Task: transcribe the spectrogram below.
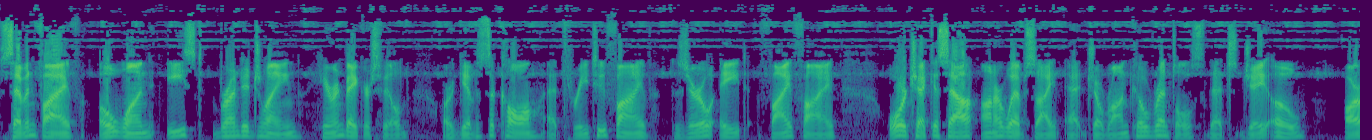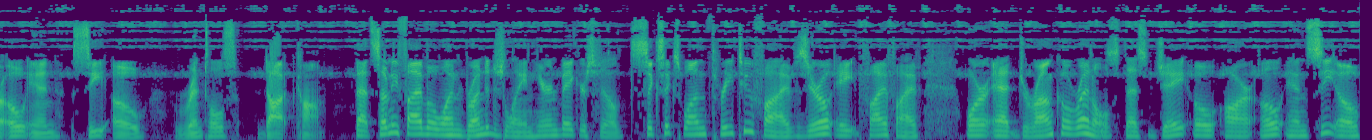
7501 East Brundage Lane here in Bakersfield, or give us a call at 325 0855, or check us out on our website at Joronco Rentals. That's J O R O N C O rentals.com. That's 7501 Brundage Lane here in Bakersfield, 661 325 0855, or at Joronco Rentals, that's J O R O N C O,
